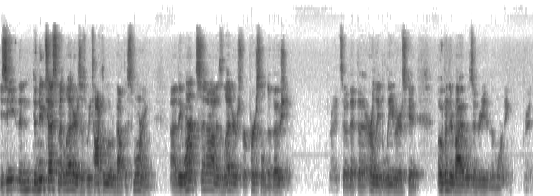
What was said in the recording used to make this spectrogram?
You see, the, the New Testament letters, as we talked a little about this morning, uh, they weren't sent out as letters for personal devotion, right? So that the early believers could open their Bibles and read in the morning, right?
